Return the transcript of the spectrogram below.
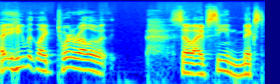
I, he would like Tortorella. So I've seen mixed.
